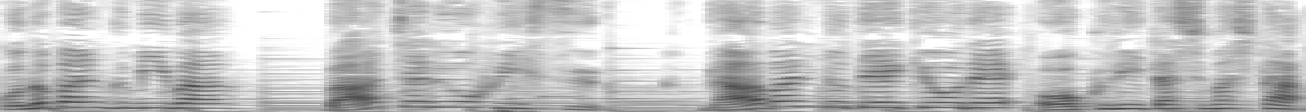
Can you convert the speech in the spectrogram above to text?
この番組はバーチャルオフィス縄張りの提供でお送りいたしました。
